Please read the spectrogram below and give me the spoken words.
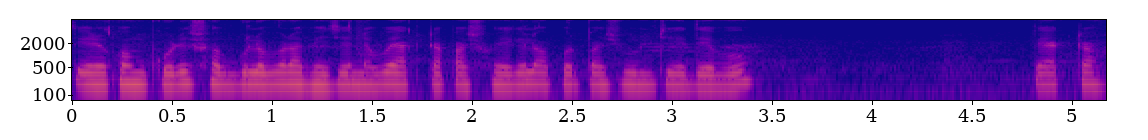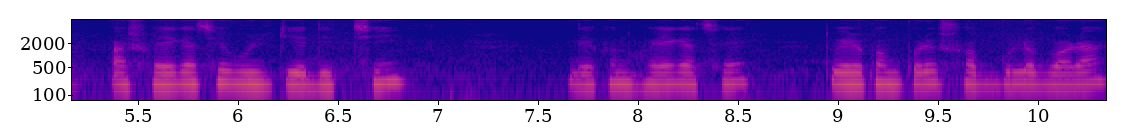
তো এরকম করে সবগুলো বড়া ভেজে নেব। একটা পাশ হয়ে গেলে অপর পাশ উল্টিয়ে দেব। তো একটা পাশ হয়ে গেছে, উল্টিয়ে দিচ্ছি। দেখুন, হয়ে গেছে। তো এরকম করে সবগুলো বড়া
